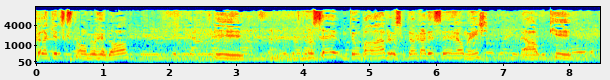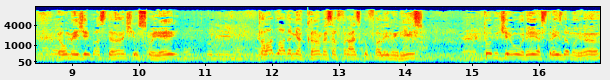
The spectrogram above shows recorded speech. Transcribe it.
pelos aqueles que estão ao meu redor. E não sei, não tenho palavras, eu só tenho a agradecer realmente. É algo que eu almejei bastante, eu sonhei. Tá lá do lado da minha cama essa frase que eu falei no início. Todo dia eu orei às três da manhã,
